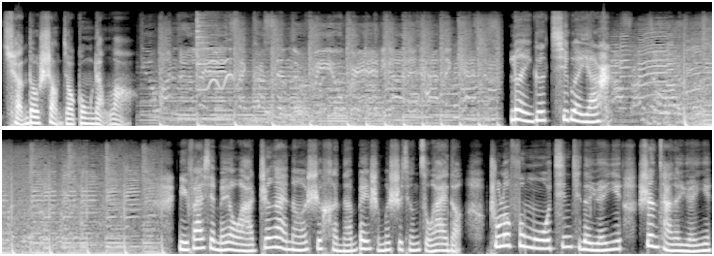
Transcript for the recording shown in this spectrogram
全都上交公粮了。乱一个妻管严儿，你发现没有啊？真爱呢是很难被什么事情阻碍的，除了父母亲戚的原因、身材的原因、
